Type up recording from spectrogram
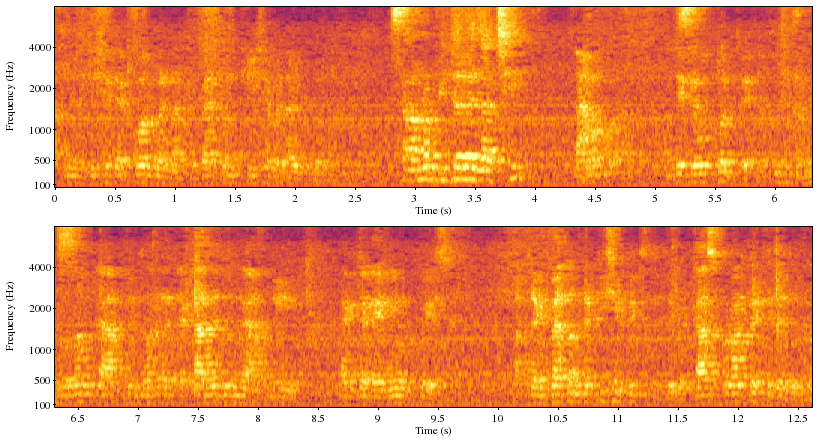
আপনি যদি সেটা করবেন না বেতন কি হিসেবে দাবি করবেন? স্যার আমরা বিদ্যালয়ে যাচ্ছি। না দেখে উত্তর দেন। আমি বললাম যে আপনি ধরেন একটা কাজের জন্য আপনি এক জায়গায় নিয়োগ পেয়েছেন। আপনাকে বেতনটা কিসের ভিত্তিতে দেবে? কাজ করার প্রেক্ষিতে দেবে।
